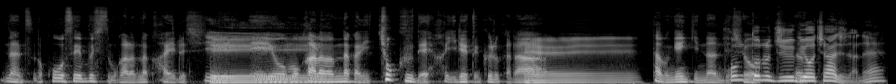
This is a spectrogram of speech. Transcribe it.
なんつうの抗生物質も体の中入るし栄養も体の中に直で入れてくるからへ多分元気になるんでしょう。ー本当の10秒チャージだね。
